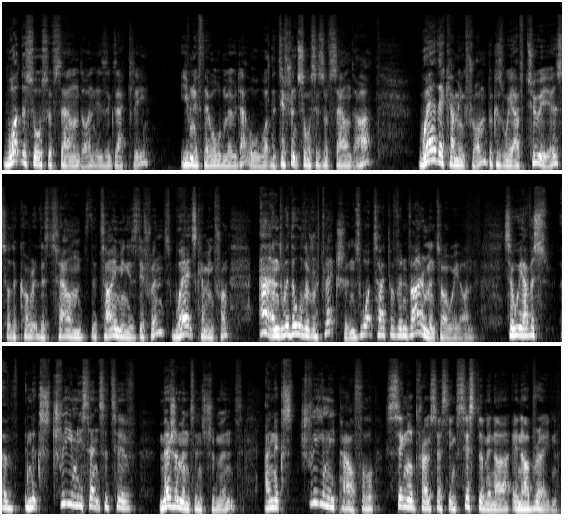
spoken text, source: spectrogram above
what the source of sound on is exactly, even if they're all mode up, or what the different sources of sound are, where they're coming from, because we have two ears, so the, the sound, the timing is different, where it's coming from, and with all the reflections, what type of environment are we on? So we have a, a, an extremely sensitive measurement instrument, an extremely powerful signal processing system in our in our brain.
